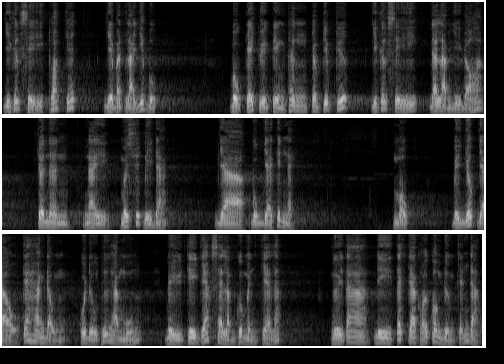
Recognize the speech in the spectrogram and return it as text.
Vị khất sĩ thoát chết về bạch lại với bụt. Bụt kể chuyện tiền thân trong kiếp trước, vị khất sĩ đã làm gì đó, cho nên nay mới suýt bị nạn. Và bụt dạy kinh này. Một, bị nhốt vào cái hang động của đủ thứ ham muốn bị tri giác sai lầm của mình che lấp. Người ta đi tách ra khỏi con đường chánh đạo.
